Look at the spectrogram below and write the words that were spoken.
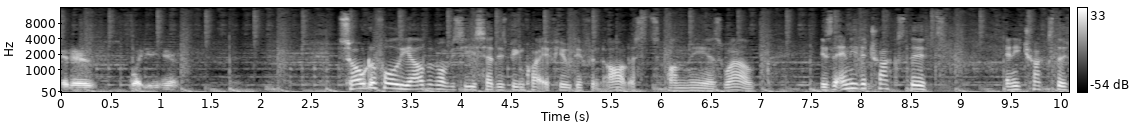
it is what you hear. So out of all the album, obviously you said there's been quite a few different artists on there as well. Is there any of the tracks that, any tracks that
